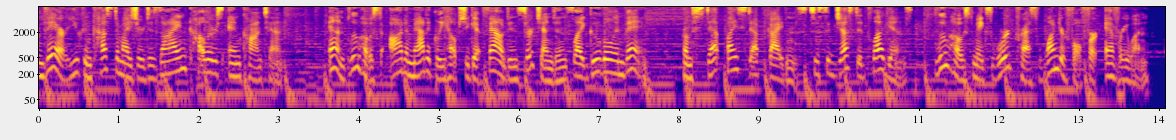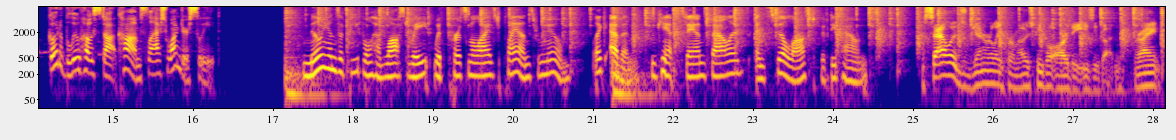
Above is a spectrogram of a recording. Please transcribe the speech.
From there, you can customize your design, colors, and content. And Bluehost automatically helps you get found in search engines like Google and Bing. From step-by-step guidance to suggested plugins, Bluehost makes WordPress wonderful for everyone. Go to bluehost.com/wondersuite. Millions of people have lost weight with personalized plans from Noom, like Evan, who can't stand salads and still lost 50 pounds. Salads, generally, for most people, are the easy button, right?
